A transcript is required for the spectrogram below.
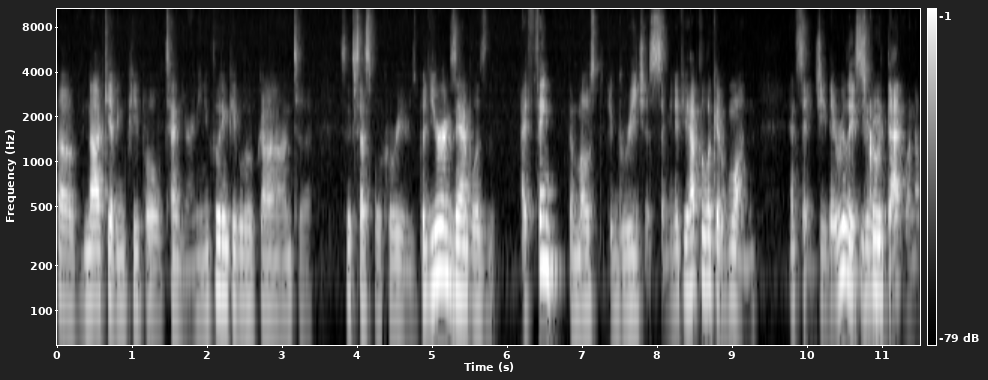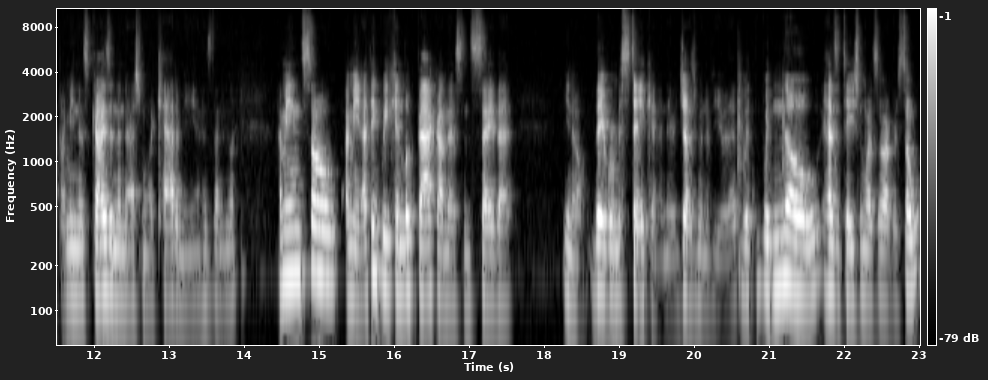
of not giving people tenure. I mean, including people who've gone on to successful careers. But your example is, I think, the most egregious. I mean, if you have to look at one and say, "Gee, they really screwed yeah. that one up." I mean, this guy's in the National Academy and has done. I mean, so I mean, I think we can look back on this and say that you know they were mistaken in their judgment of you that with with no hesitation whatsoever so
